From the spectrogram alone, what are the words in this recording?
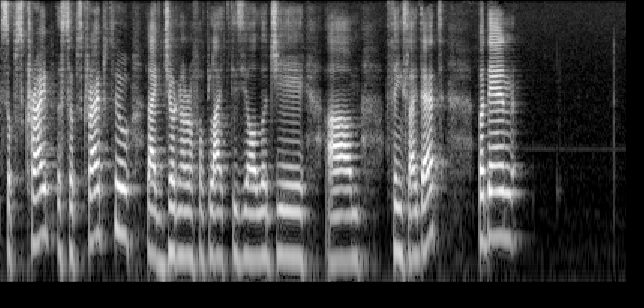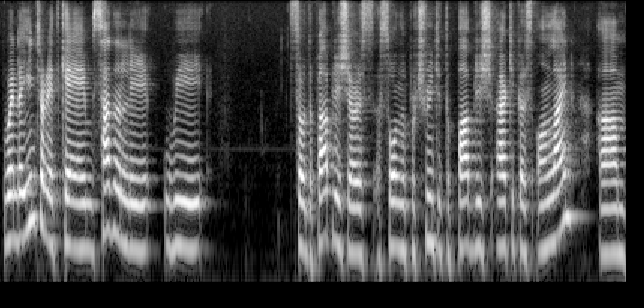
subscribed subscribed to like journal of applied physiology um, things like that but then when the internet came suddenly we so the publishers saw an opportunity to publish articles online. Um,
